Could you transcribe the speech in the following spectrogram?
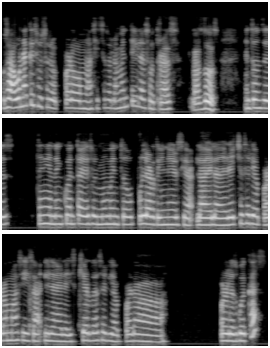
o sea, una que se usa para maciza solamente y las otras, las dos. Entonces, teniendo en cuenta eso, el momento polar de inercia, la de la derecha sería para maciza y la de la izquierda sería para, para las huecas.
